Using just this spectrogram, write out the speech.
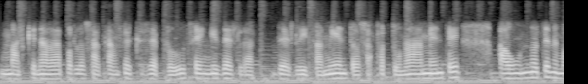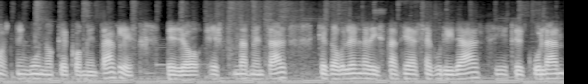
más que nada por los alcances que se producen y deslizamientos. Afortunadamente, aún no tenemos ninguno que comentarles, pero es fundamental que doblen la distancia de seguridad si circulan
